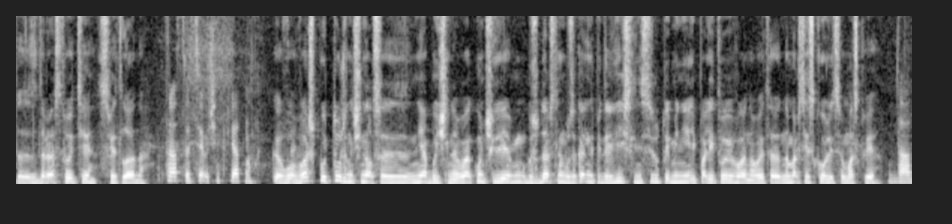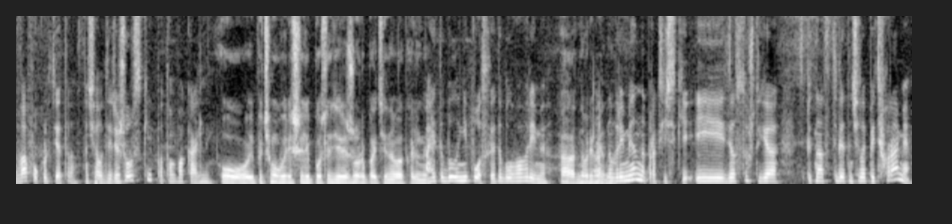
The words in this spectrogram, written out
Здравствуйте, Светлана. Здравствуйте, очень приятно. Ваш путь тоже начинался необычно. Вы окончили Государственный музыкально-педагогический институт имени Ипполитова Иванова. Это на Марсийской улице в Москве. Да, два факультета. Сначала дирижерский, потом вокальный. О, и почему вы решили после дирижера пойти на вокальный? А это было не после, это было во время. А, одновременно. Одновременно практически. И дело в том, что я с 15 лет начала петь в храме.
